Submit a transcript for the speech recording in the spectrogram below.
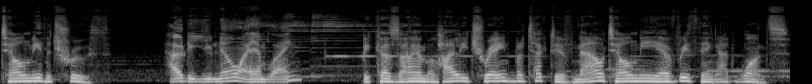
Tell me the truth. How do you know I am lying? Because I am a highly trained detective now tell me everything at once.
